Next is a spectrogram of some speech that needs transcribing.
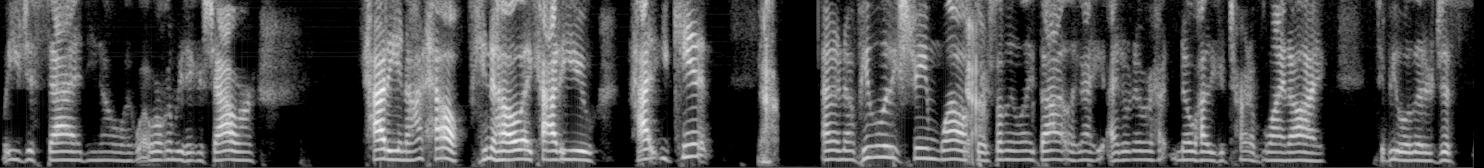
what you just said, you know, like well, we're going to be taking a shower. How do you not help? You know, like how do you how you can't I don't know people with extreme wealth Yeah. or something like that. Like I, I don't ever know how you could turn a blind eye to people that are just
